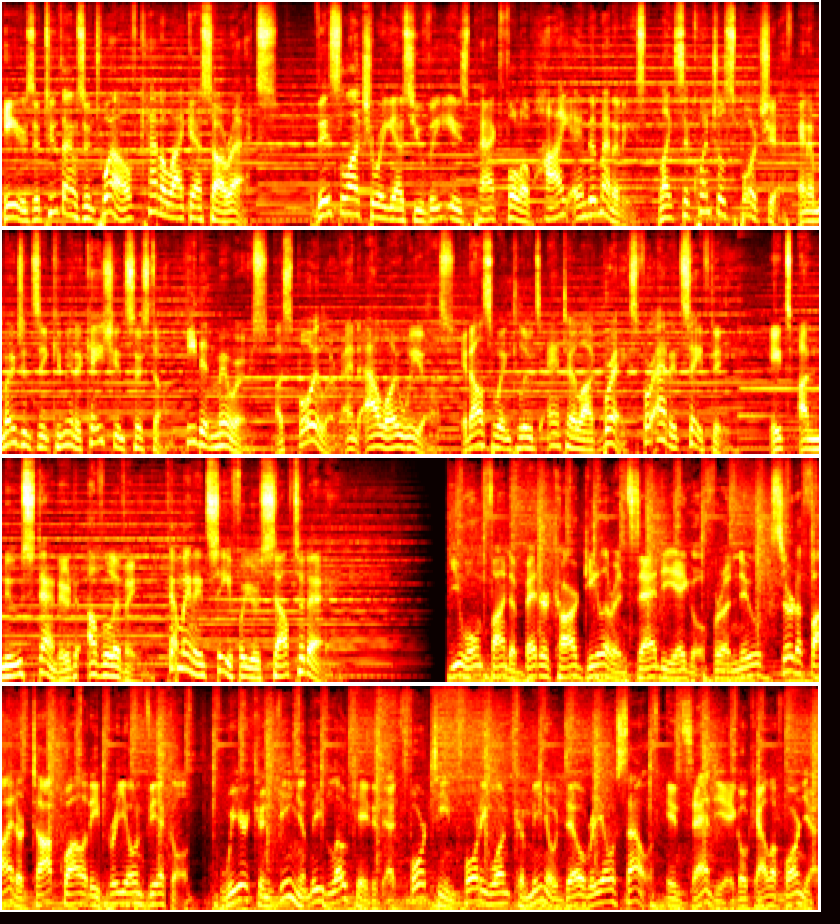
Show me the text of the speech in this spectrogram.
Here's a 2012 Cadillac SRX. This luxury SUV is packed full of high-end amenities like sequential sport shift, an emergency communication system, heated mirrors, a spoiler, and alloy wheels. It also includes anti-lock brakes for added safety. It's a new standard of living. Come in and see for yourself today. You won't find a better car dealer in San Diego for a new, certified, or top quality pre owned vehicle. We're conveniently located at 1441 Camino del Rio South in San Diego, California.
